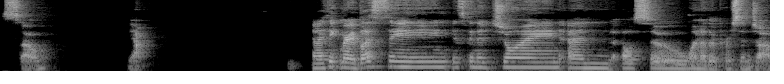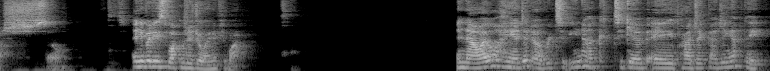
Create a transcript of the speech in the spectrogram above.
So, yeah. And I think Mary Blessing is going to join, and also one other person, Josh. So, anybody's welcome to join if you want. And now I will hand it over to Enoch to give a project badging update.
